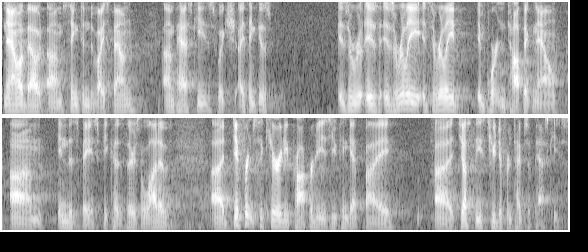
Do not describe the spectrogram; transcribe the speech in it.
now about um, synced and device-bound um, passkeys, which I think is is a, is, is a really it's a really important topic now um, in the space because there's a lot of uh, different security properties you can get by uh, just these two different types of passkeys.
